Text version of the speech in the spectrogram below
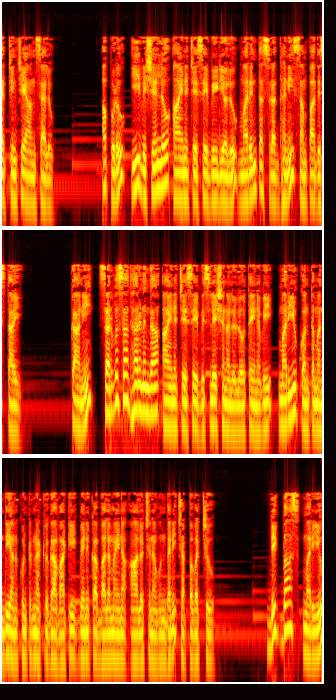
చర్చించే అంశాలు. అప్పుడు ఈ విషయంలో ఆయన చేసే వీడియోలు మరింత శ్రద్ధని సంపాదిస్తాయి. కానీ సర్వసాధారణంగా ఆయన చేసే విశ్లేషణలు లోతైనవి మరియు కొంతమంది అనుకుంటున్నట్లుగా వాటి వెనుక బలమైన ఆలోచన ఉందని చెప్పవచ్చు. బిగ్ బాస్ మరియు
